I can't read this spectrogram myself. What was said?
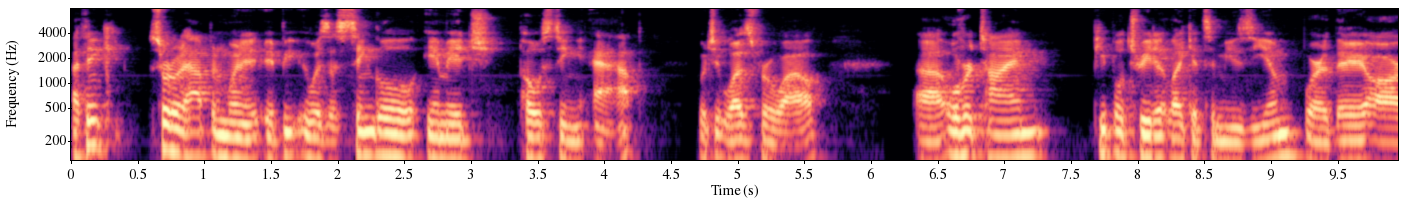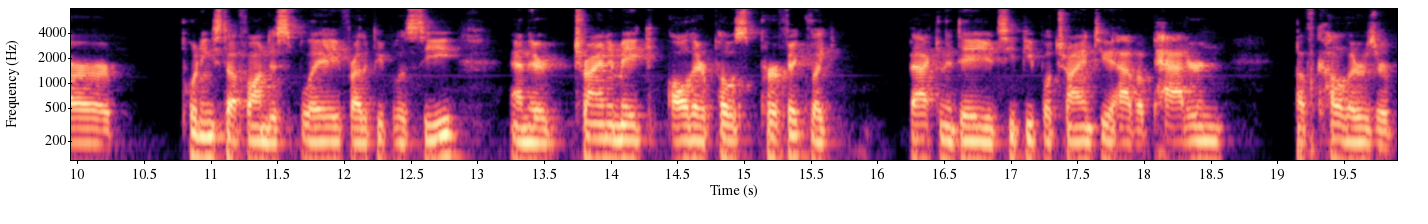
I think sort of what happened when it, it, it was a single image posting app, which it was for a while. Uh, over time, people treat it like it's a museum where they are putting stuff on display for other people to see, and they're trying to make all their posts perfect. Like back in the day, you'd see people trying to have a pattern of colors or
